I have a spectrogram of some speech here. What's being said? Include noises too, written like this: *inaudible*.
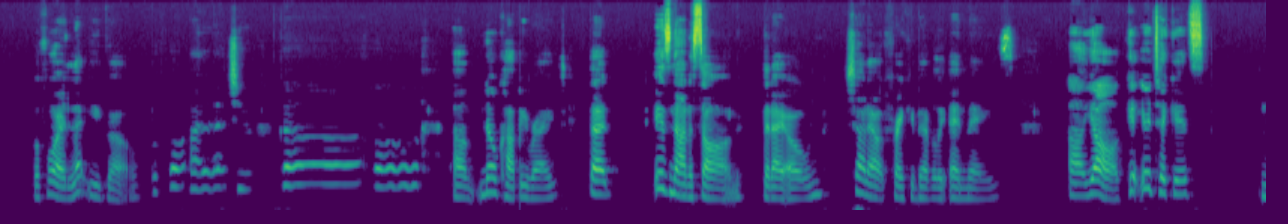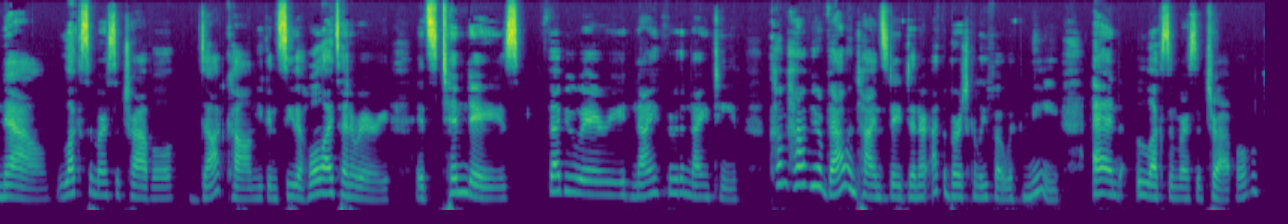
before I let you go, before I let you go, um, no copyright. That is not a song that I own. Shout out Frankie Beverly and Maze. Uh, y'all, get your tickets now. LuxImmersiveTravel.com. You can see the whole itinerary. It's 10 days, February 9th through the 19th come have your Valentine's Day dinner at the Burj Khalifa with me and Lux Immersive Travel.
